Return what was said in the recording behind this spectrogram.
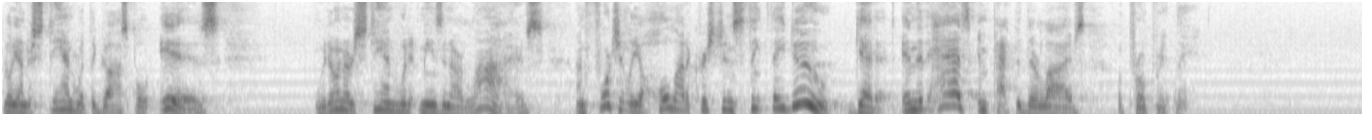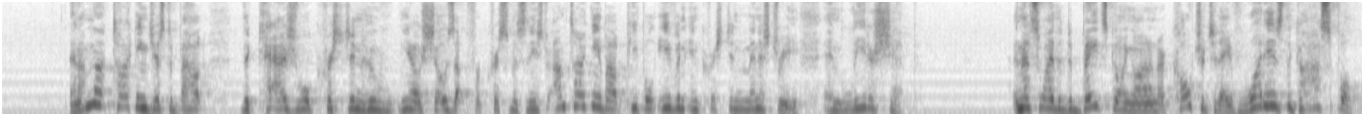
really understand what the gospel is, we don't understand what it means in our lives. Unfortunately, a whole lot of Christians think they do get it and it has impacted their lives appropriately. And I'm not talking just about the casual Christian who, you know, shows up for Christmas and Easter. I'm talking about people even in Christian ministry and leadership. And that's why the debate's going on in our culture today of what is the gospel?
